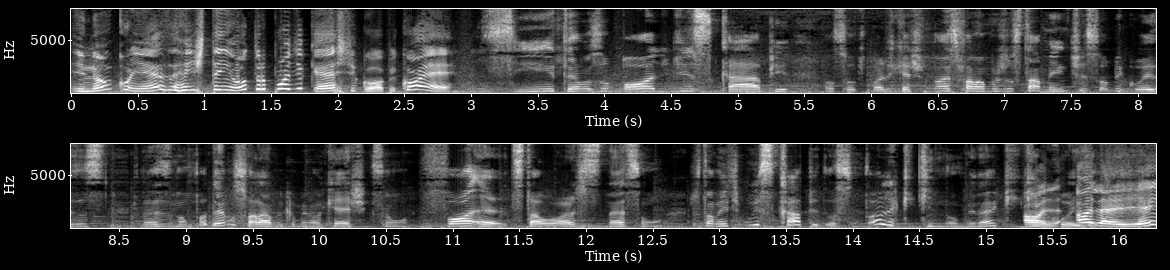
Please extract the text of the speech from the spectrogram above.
e não conhece, a gente tem outro podcast, Gob. Qual é? Sim, temos o Pod de Escape. Nosso outro podcast nós falamos justamente sobre coisas que nós não podemos falar no Caminocast, que são fora de Star Wars, né? São justamente um escape do assunto. Olha que, que nome, né? Que, que olha, coisa. olha aí, hein?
